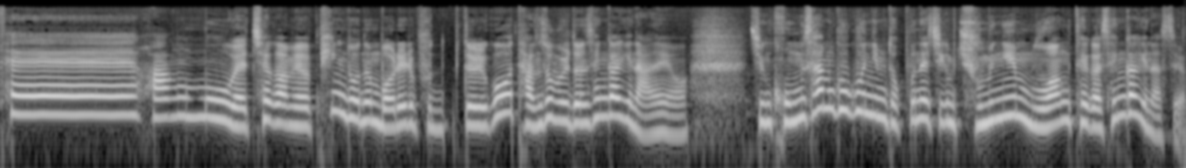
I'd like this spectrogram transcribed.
태, 황무 외쳐가며 핑 도는 머리를 붙들고 단소 불던 생각이 나네요. 지금 0399님 덕분에 지금 중임 무황태가 생각이 났어요.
